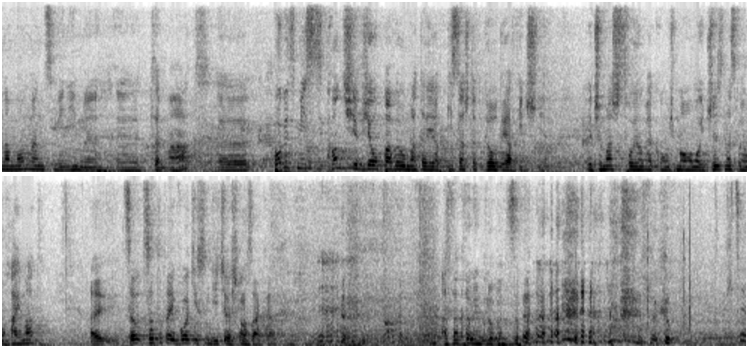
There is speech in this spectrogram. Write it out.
na moment zmienimy e, temat. Powiedz mi, skąd się wziął Paweł Mateja pisarz tak geograficznie? Czy masz swoją jakąś małą ojczyznę, swoją heimat? Co, co tutaj w Łodzi sądzicie o Ślązakach? A za którym klubem są? Widzę.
